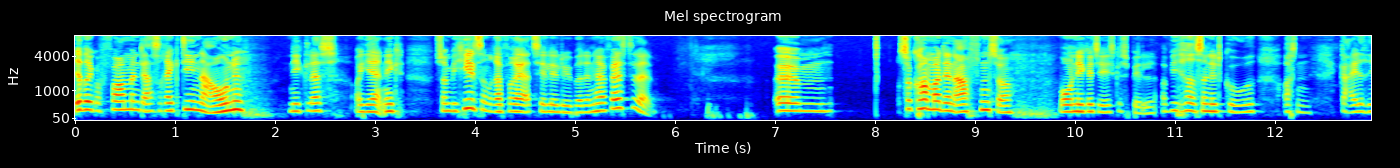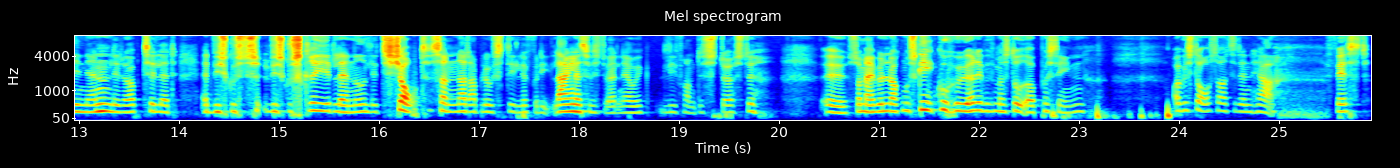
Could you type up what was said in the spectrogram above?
jeg ved ikke hvorfor, men deres rigtige navne, Niklas og Jannik, som vi hele tiden refererer til i løbet af den her festival. Øhm, så kommer den aften så, hvor Nick og Jay skal spille. Og vi havde sådan lidt gået og sådan guidet hinanden lidt op til, at, at vi, skulle, vi skulle skrige et eller andet lidt sjovt, sådan når der blev stille. Fordi Langlandsfestivalen er jo ikke ligefrem det største. Øh, så man ville nok måske kunne høre det, hvis man stod op på scenen. Og vi står så til den her fest,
